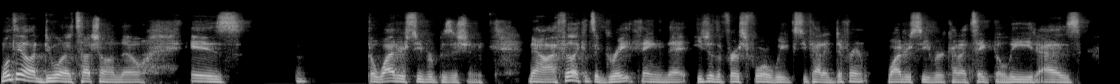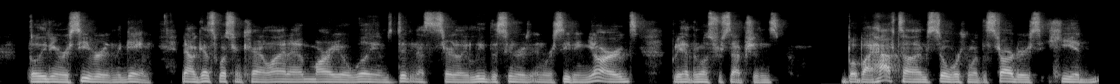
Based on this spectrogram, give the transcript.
One thing I do want to touch on though is the wide receiver position. Now, I feel like it's a great thing that each of the first four weeks you've had a different wide receiver kind of take the lead as the leading receiver in the game. Now, against Western Carolina, Mario Williams didn't necessarily lead the Sooners in receiving yards, but he had the most receptions. But by halftime, still working with the starters, he had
